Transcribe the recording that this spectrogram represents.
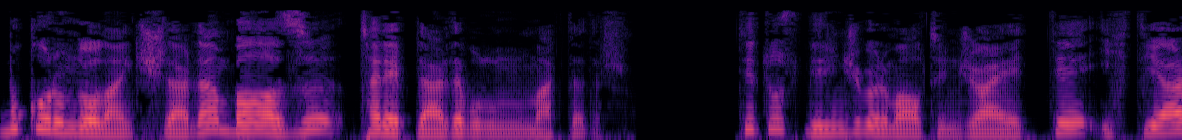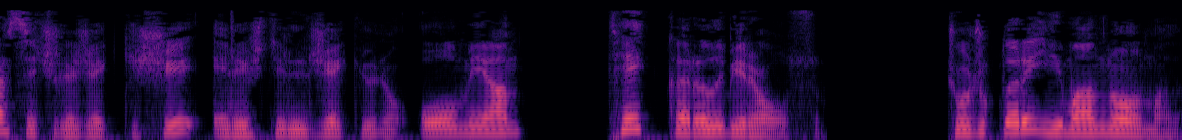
Bu konumda olan kişilerden bazı taleplerde bulunulmaktadır. Titus 1. bölüm 6. ayette ihtiyar seçilecek kişi eleştirilecek yönü olmayan tek karılı biri olsun. Çocukları imanlı olmalı.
